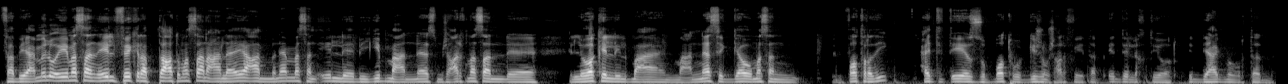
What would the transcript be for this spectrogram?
فبيعملوا إيه مثلا؟ إيه الفكرة بتاعته مثلا على إيه عم نعمل مثلا؟ إيه اللي بيجيب مع الناس؟ مش عارف مثلا اللي واكل مع مع الناس الجو مثلا الفترة دي حتة إيه؟ الظباط والجيش ومش عارف إيه. طب إدي الاختيار إدي هجمة مرتدة.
